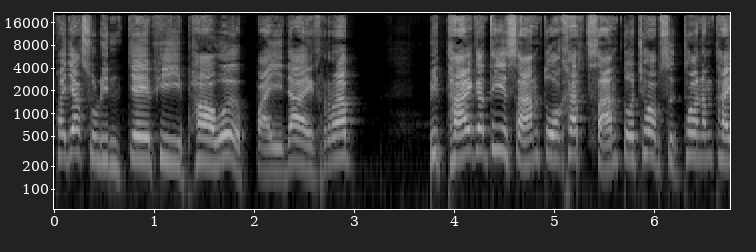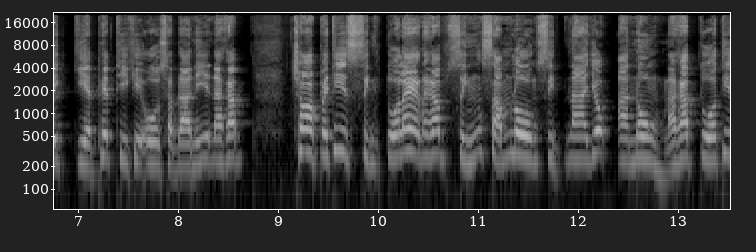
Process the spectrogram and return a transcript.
พยักสุรินทร์ JP Power ไปได้ครับ ปิดท้ายกันที่ 3 ตัวคัด 3 ตัวชอบศึกท่อน้ำไทยเกียรติเพชร TKO สัปดาห์นี้นะครับ ชอบไปที่สิงตัวแรกนะครับ สิงสำโรงสิทธนายกอนงนะครับ ตัวที่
